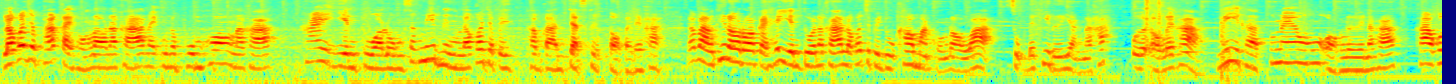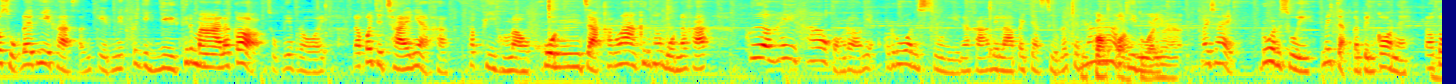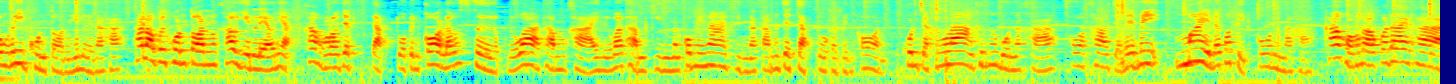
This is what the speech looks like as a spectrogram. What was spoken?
เราก็จะพักไก่ของเรานะคะ ในอุณหภูมิห้องนะคะ ให้เย็นตัวลงสักนิดนึงแล้วก็จะไปทำการจัดเสิร์ฟต่อไปเลยค่ะ ระหว่างที่เรารอไก่ให้เย็นตัวนะคะ เราก็จะไปดูข้าวมันของเราว่าสุกได้ที่หรือยังนะคะ เปิดออกเลยค่ะ นี่ค่ะตู้แนวออกเลยนะคะ ข้าวก็สุกได้ที่ค่ะ สังเกตเม็ดก็จะยืดขึ้นมาแล้วก็สุกเรียบร้อย แล้วก็จะใช้เนี่ยค่ะทัพพีของเราคนจากข้างล่างขึ้นข้างบนนะคะ เพื่อให้ข้าวของเราเนี่ยร่วนซุยนะคะ เวลาไปจัดเสิร์ฟแล้วจะมีน่าความอ่อนกินตัวใช่ไหมฮะ ไม่ใช่ร่วนซุยไม่จับกันเป็นก้อนไง เราต้องรีบคนตอนนี้เลยนะคะ ถ้าเราไปคนตอนข้าวเย็นแล้วเนี่ยข้าวของเราจะจับตัวเป็นก้อนแล้วก็เสิร์ฟหรือว่าทำขายหรือว่าทำกินมันก็ไม่น่ากินนะคะ มันจะจับตัวกันเป็นก้อน คนจากข้างล่างขึ้นข้างบนนะคะ เพราะว่าข้าวจะได้ไม่ไหม้แล้วก็ติดก้นนะคะ ข้าวของเราก็ได้ค่ะ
